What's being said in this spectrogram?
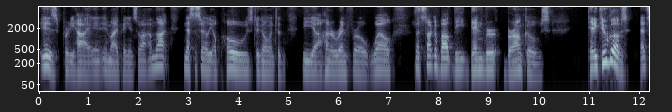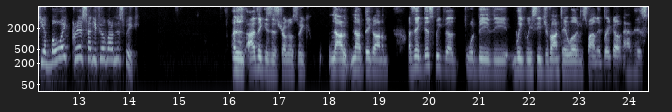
is pretty high in, in my opinion. So I'm not necessarily opposed to going to the uh, Hunter Renfrow Well, let's talk about the Denver Broncos. Teddy Two Gloves, that's your boy, Chris. How do you feel about him this week? I just I think he's a struggle this week. Not not big on him. I think this week though would be the week we see Javonte Williams finally break out and have his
